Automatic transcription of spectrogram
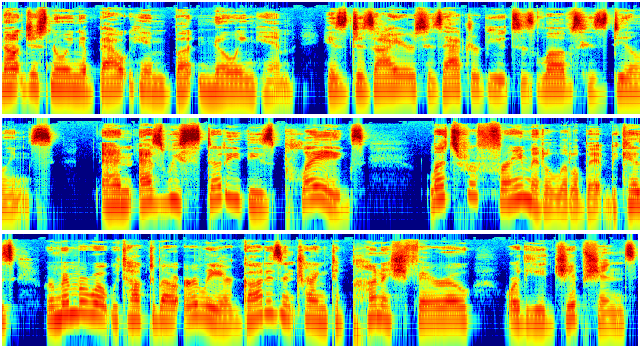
not just knowing about Him, but knowing Him, His desires, His attributes, His loves, His dealings. And as we study these plagues, let's reframe it a little bit because remember what we talked about earlier. God isn't trying to punish Pharaoh or the Egyptians.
